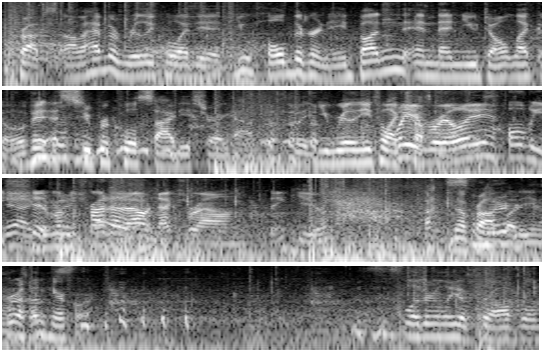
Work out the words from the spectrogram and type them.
Krups, um, I have a really cool idea. If you hold the grenade button and then you don't let go of it, a super cool side Easter egg happens. But you really need to like. Wait, trust me. really? Holy Yeah, shit! Let me try try. that out next round. Thank you. No problem, buddy. Swear You know, that's what I'm here for. this is literally a problem.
